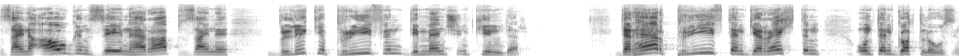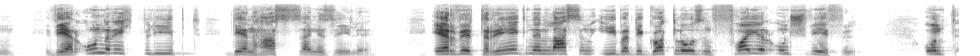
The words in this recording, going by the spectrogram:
Seine Augen sehen herab, seine Blicke prüfen die Menschenkinder. Der Herr prieft den Gerechten und den Gottlosen. Wer Unrecht liebt, den hasst seine Seele. Er wird regnen lassen über die Gottlosen Feuer und Schwefel und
